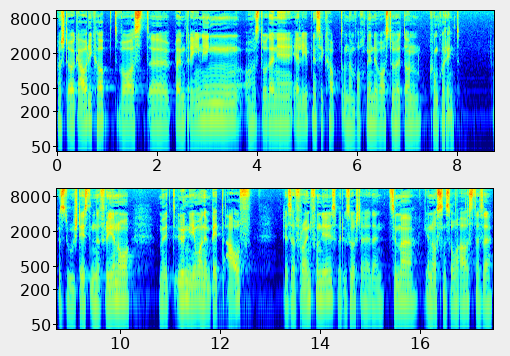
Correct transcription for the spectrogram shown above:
hast da eine Gaudi gehabt, warst äh, beim Training, hast da deine Erlebnisse gehabt und am Wochenende warst du halt dann Konkurrent. Also du stehst in der Früh noch mit irgendjemandem im Bett auf, der ein Freund von dir ist, weil du suchst ja deinen Zimmergenossen so aus, dass er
